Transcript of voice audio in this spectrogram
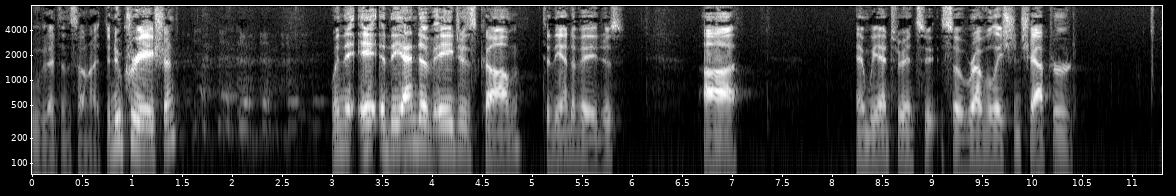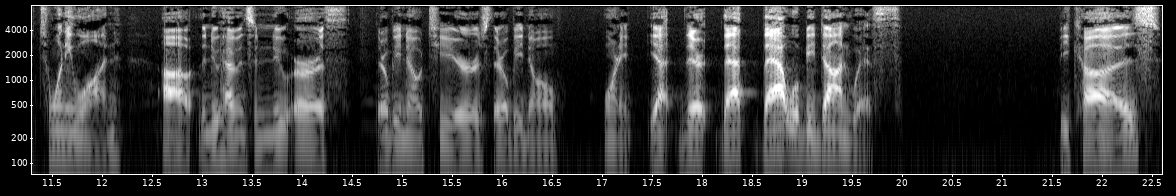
ooh, that doesn't sound right. The new creation. When the the end of ages come to the end of ages, uh, and we enter into so Revelation chapter twenty one, uh, the new heavens and new earth. There will be no tears. There will be no warning. Yet there that that will be done with because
